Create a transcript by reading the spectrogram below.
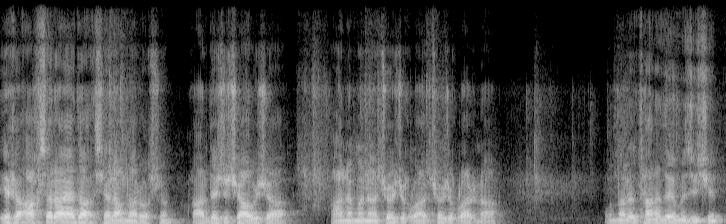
Efe Aksaray'a da selamlar olsun. Kardeşi Çavuş'a, hanımına, çocuklar, çocuklarına. Onları tanıdığımız için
